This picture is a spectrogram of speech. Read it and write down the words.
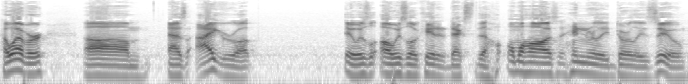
However, um, as I grew up, it was always located next to the Omaha's Henry Doorly Zoo,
